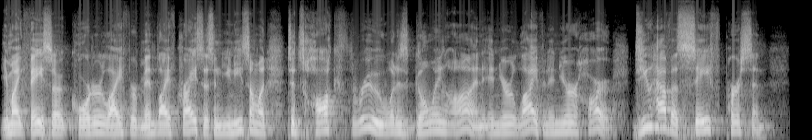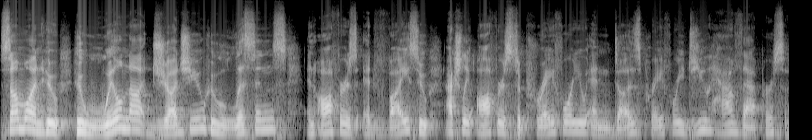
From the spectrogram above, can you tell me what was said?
You might face a quarter life or midlife crisis, and you need someone to talk through what is going on in your life and in your heart. Do you have a safe person, someone who, who will not judge you, who listens and offers advice, who actually offers to pray for you and does pray for you? Do you have that person?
